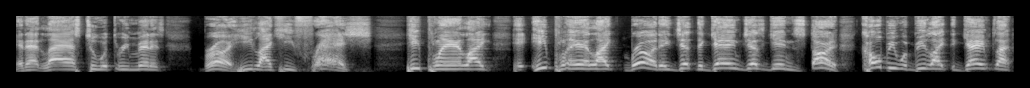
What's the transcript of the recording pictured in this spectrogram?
and that last two or three minutes, bruh, he like he fresh. He playing like he- playing like, bro. They just the game just getting started. Kobe would be like the game. Like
